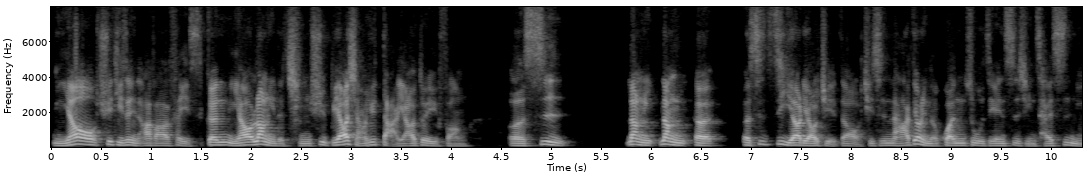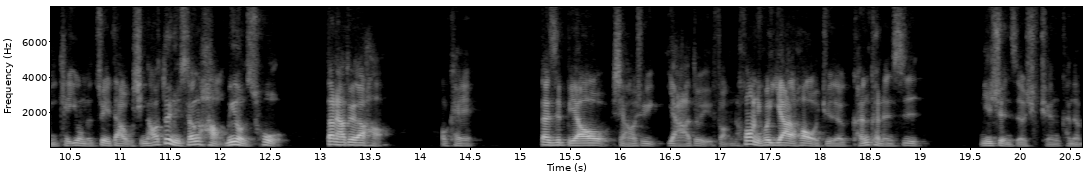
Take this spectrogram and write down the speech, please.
你要去提升你的 Alpha Face，跟你要让你的情绪不要想要去打压对方，而是让你让呃，而是自己要了解到，其实拿掉你的关注这件事情，才是你可以用的最大武器。然后对女生好没有错，当然要对她好，OK，但是不要想要去压对方。或者你会压的话，我觉得很可能是你选择权可能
